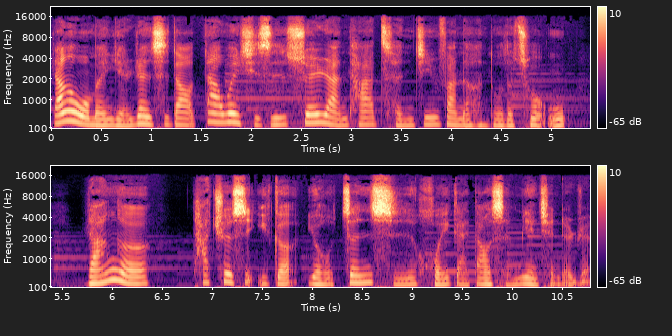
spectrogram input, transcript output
然而，我们也认识到，大卫其实虽然他曾经犯了很多的错误，然而他却是一个有真实悔改到神面前的人。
